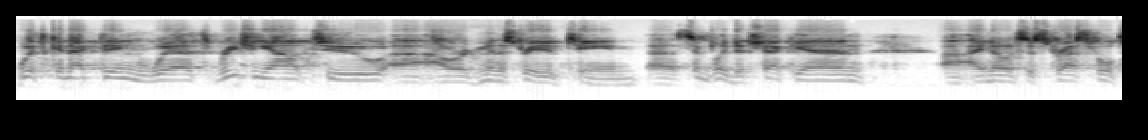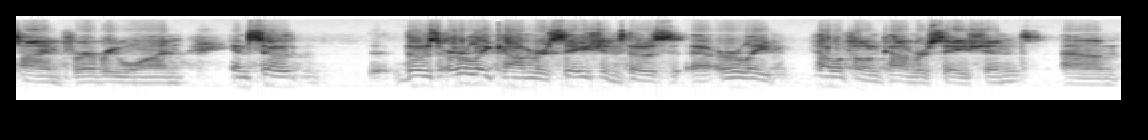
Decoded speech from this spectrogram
with connecting with reaching out to uh, our administrative team uh, simply to check in. Uh, I know it's a stressful time for everyone. And so those early conversations, those uh, early telephone conversations, um,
